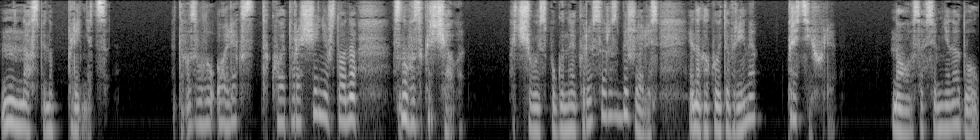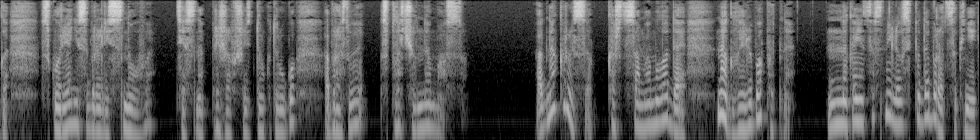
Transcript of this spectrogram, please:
на спину пленницы. Это вызвало у Алекс такое отвращение, что она снова закричала, отчего испуганные крысы разбежались и на какое-то время притихли. Но совсем ненадолго. Вскоре они собрались снова, тесно прижавшись друг к другу, образуя сплоченную массу. Одна крыса, кажется, самая молодая, наглая и любопытная, наконец осмелилась подобраться к ней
